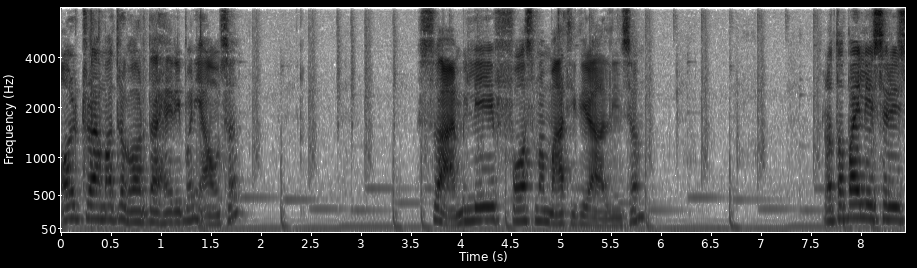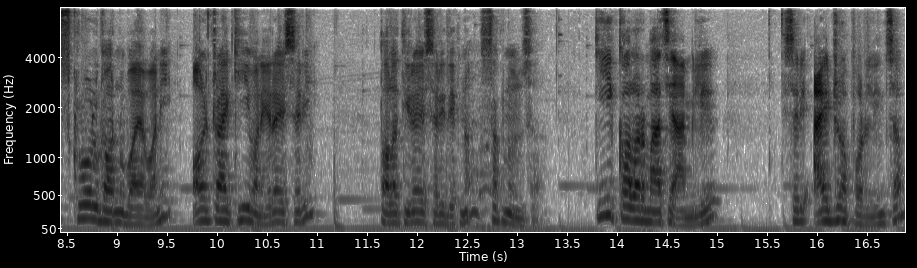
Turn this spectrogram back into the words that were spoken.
अल्ट्रा मात्र गर्दाखेरि पनि आउँछ। सो हामीले फर्स्टमा माथितिर हालिदिन्छौँ। र तपाईँले यसरी स्क्रोल गर्नुभयो भने अल्ट्रा कि भनेर यसरी तलतिर यसरी देख्न सक्नुहुन्छ। कि कलरमा चाहिँ हामीले यसरी आइड्रपहरू लिन्छौँ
